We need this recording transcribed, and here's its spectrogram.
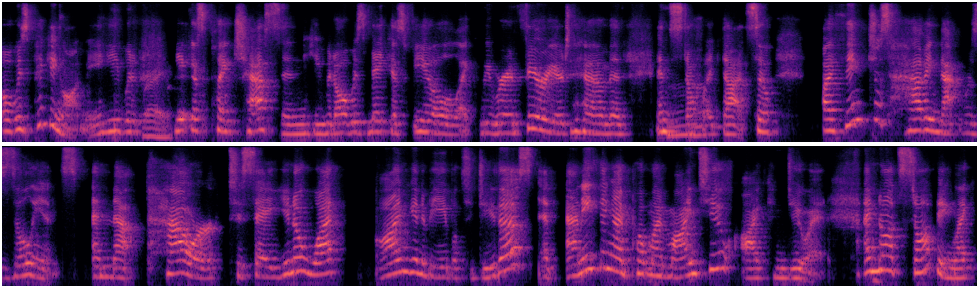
always picking on me. He would right. make us play chess and he would always make us feel like we were inferior to him and and mm-hmm. stuff like that. So I think just having that resilience and that power to say, you know what, I'm going to be able to do this and anything I put my mind to, I can do it. And not stopping like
